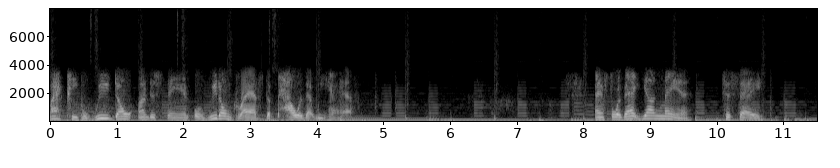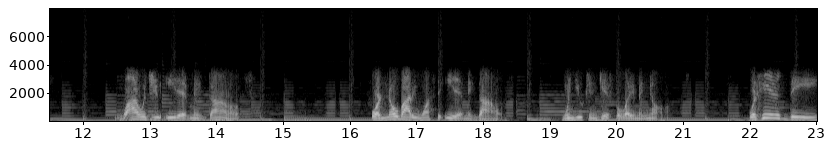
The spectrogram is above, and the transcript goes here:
black people, we don't understand or we don't grasp the power that we have. And for that young man to say, why would you eat at McDonald's? Or nobody wants to eat at McDonald's when you can get filet mignon. Well, here's the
